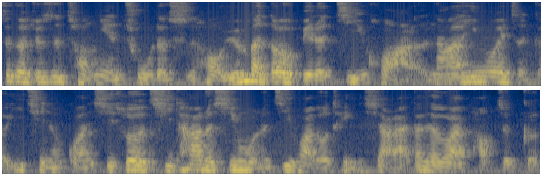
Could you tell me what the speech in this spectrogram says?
这个就是从年初的时候，原本都有别的计划了，然后因为整个疫情的关系，所有其他的新闻的计划都停下来，大家都在跑这个。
